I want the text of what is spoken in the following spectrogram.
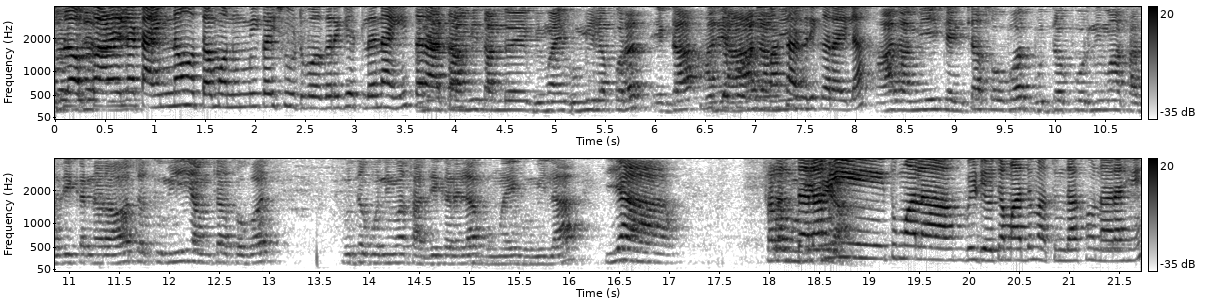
ब्लॉग काढायला. टाइम नव्हता म्हणून मी काही शूट वगैरे घेतलं नाही. तर आता आम्ही चाललोय भीमाई भूमीला परत एकदा. बुद्ध आणि आज पौर्णिमा साजरी आम्ही करायला. आज आम्ही त्यांच्यासोबत बुद्ध पौर्णिमा साजरी करणार आहोत. तर तुम्ही आमच्यासोबत बुद्ध पौर्णिमा साजरी करायला भूमाई भूमीला या. चला तर मग त्याला भेटूया. मी तुम्हाला व्हिडिओच्या माध्यमातून दाखवणार आहे.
